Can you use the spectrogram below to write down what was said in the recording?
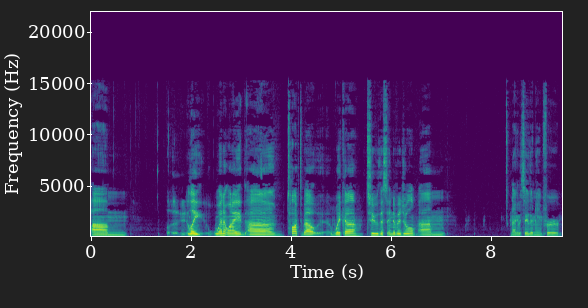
um, like when when I uh, talked about Wicca to this individual, um, I'm not going to say their name for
